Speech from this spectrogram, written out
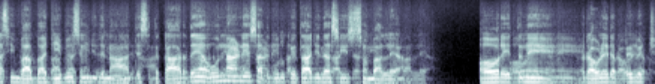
ਅਸੀਂ ਬਾਬਾ ਜੀਵਨ ਸਿੰਘ ਜੀ ਦੇ ਨਾਂ ਤੇ ਸਤਿਕਾਰਦੇ ਆ ਉਹਨਾਂ ਨੇ ਸਤਿਗੁਰੂ ਪਿਤਾ ਜੀ ਦਾ ਸੀਸ ਸੰਭਾਲਿਆ। ਔਰ ਇਤਨੇ ਰੌਲੇ ਰੱਪੇ ਵਿੱਚ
